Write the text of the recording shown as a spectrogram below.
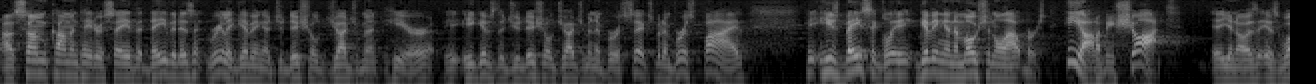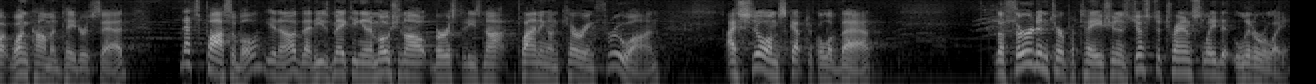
Uh, some commentators say that David isn't really giving a judicial judgment here. He, he gives the judicial judgment in verse 6, but in verse 5, he, he's basically giving an emotional outburst. He ought to be shot, you know, is, is what one commentator said. That's possible, you know, that he's making an emotional outburst that he's not planning on carrying through on. I still am skeptical of that. The third interpretation is just to translate it literally.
